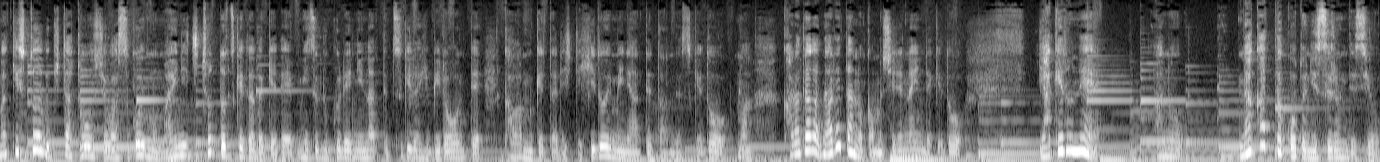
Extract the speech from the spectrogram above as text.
薪ストーブ来た当初はすごいもう毎日ちょっとつけただけで水ぶくれになって次の日ビローンって皮むけたりしてひどい目に遭ってたんですけど、まあ、体が慣れたのかもしれないんだけどやけどねあのなかったことにするんですよ。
